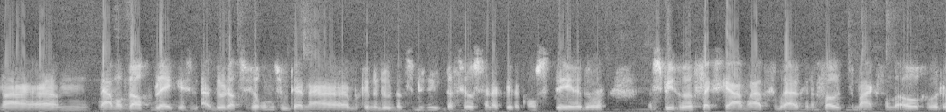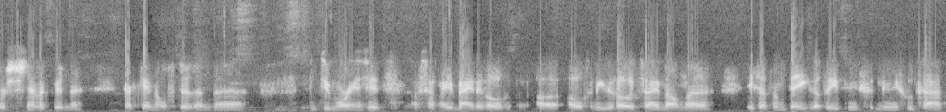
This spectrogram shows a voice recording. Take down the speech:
Maar ehm, nou, wat wel gebleken is, doordat ze veel onderzoek daarnaar hebben kunnen doen, dat ze nu dat veel sneller kunnen constateren door een spiegelreflexcamera te gebruiken en een foto te maken van de ogen, waardoor ze sneller kunnen herkennen of er een, eh, een tumor in zit. Als zeg maar, je beide ogen niet rood zijn, dan eh, is dat een teken dat er iets niet, niet goed gaat.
